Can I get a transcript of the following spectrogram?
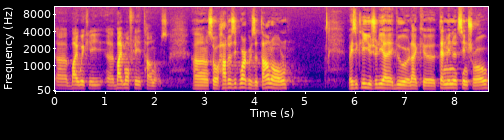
uh, bi-weekly, uh, bi-monthly town halls. Uh, so how does it work with the town hall? Basically, usually I do like a 10 minutes intro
